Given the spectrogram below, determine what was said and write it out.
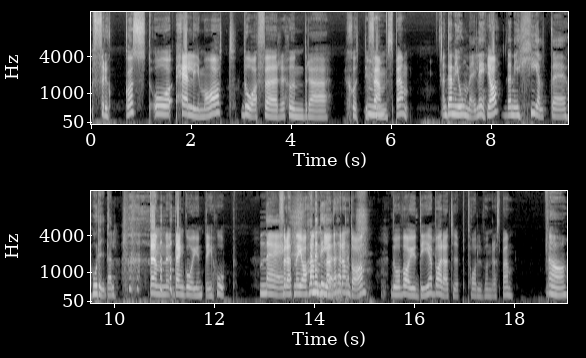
frukost och helgmat då för 175 Mm. spänn. Den är omöjlig. Ja, Den är helt eh, horribel. den, den går ju inte ihop. Nej. För att när jag Nej, men det handlade det inte. häromdagen, då var ju det bara typ 1200 spänn. Ja.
